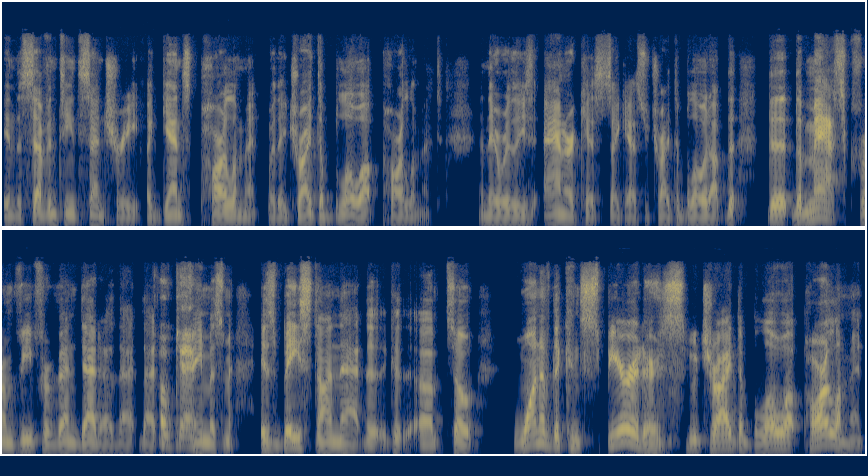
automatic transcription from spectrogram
in the 17th century against Parliament where they tried to blow up Parliament. And there were these anarchists, I guess, who tried to blow it up. The the the mask from V for Vendetta, that that okay. famous is based on that. The, uh, so one of the conspirators who tried to blow up Parliament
